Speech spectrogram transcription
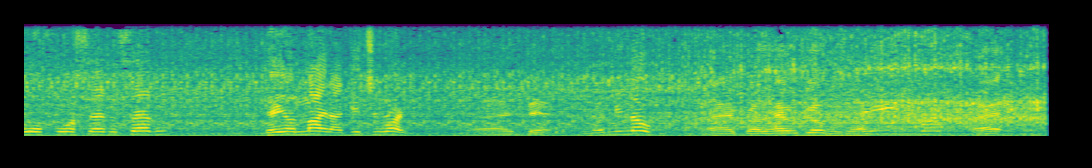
252-544-4477. Day or night, I get you right. I bet. Let me know. All right, brother. Have a good one, bro. Hey, easy, bro. All right.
